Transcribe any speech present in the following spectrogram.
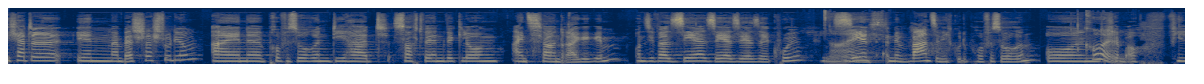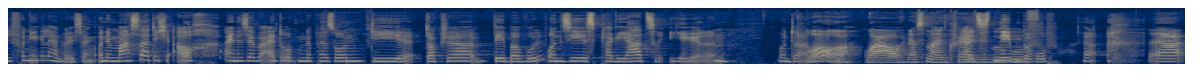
Ich hatte in meinem Bachelorstudium eine Professorin, die hat Softwareentwicklung 1, 2 und 3 gegeben. Und sie war sehr, sehr, sehr, sehr cool. Nice. Sehr, eine wahnsinnig gute Professorin. Und cool. ich habe auch viel von ihr gelernt, würde ich sagen. Und im Master hatte ich auch eine sehr beeindruckende Person, die Dr. Weber Wulff. Und sie ist Plagiatsjägerin. Unter anderem. Oh, wow, das ist mal ein crazy Als Beruf. Nebenberuf, ja. Ja,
